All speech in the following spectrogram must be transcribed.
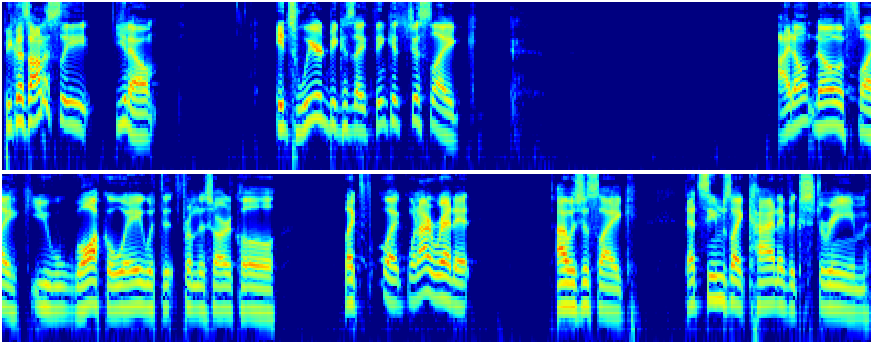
Because honestly, you know, it's weird because I think it's just like I don't know if like you walk away with it from this article like like when I read it I was just like that seems like kind of extreme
